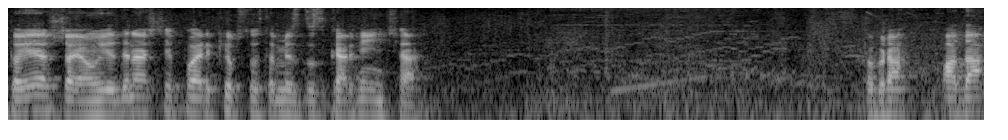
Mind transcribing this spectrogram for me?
dojeżdżają. 11 power cubesów tam jest do zgarnięcia. Dobra, pada.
